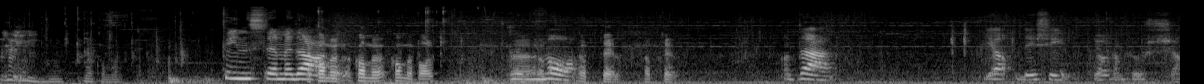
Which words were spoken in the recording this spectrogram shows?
Jag kommer. Finns det Jag medalj? kommer, kommer, kommer folk. Eh, Var? upp, upp till. Upp till. Och där. Ja, det är chill. Jag kan pusha.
